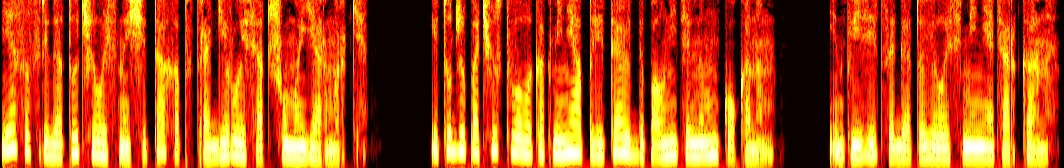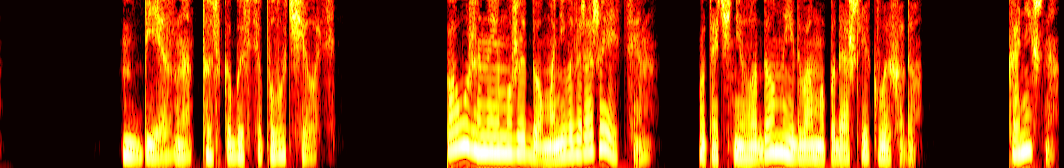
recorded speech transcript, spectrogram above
Я сосредоточилась на счетах, абстрагируясь от шума ярмарки. И тут же почувствовала, как меня оплетают дополнительным коконом. Инквизиция готовилась менять арканы. Бездна, только бы все получилось. «Поужинаем уже дома, не возражаете?» — уточнила Донна, едва мы подошли к выходу. «Конечно»,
